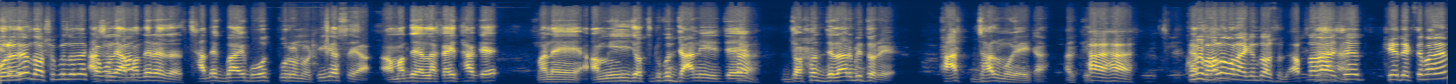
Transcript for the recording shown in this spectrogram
বলে দেন দর্শক আসলে আমাদের সাদেক ভাই বহুত পুরনো ঠিক আছে? আমাদের এলাকায় থাকে মানে আমি যতটুকু জানি যে হ্যাঁ। যশোর জেলার ভিতরে ফার্স্ট ঝালমুড়ি এটা আর কি। হ্যাঁ হ্যাঁ। খুবই ভালো বানায় কিন্তু আসলে। আপনারা হ্যাঁ, এসে খেয়ে দেখতে পারেন।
